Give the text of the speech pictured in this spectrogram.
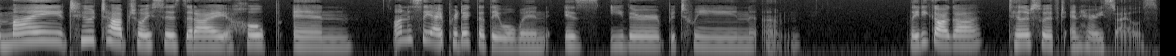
My two top choices that I hope and honestly I predict that they will win is either between um, Lady Gaga, Taylor Swift, and Harry Styles.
